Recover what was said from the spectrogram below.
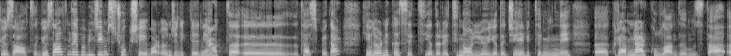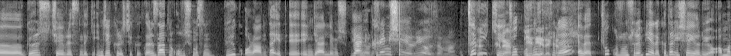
gözaltı. Gözaltında yapabileceğimiz çok şey var. Öncelikle Nihat da e, tasvip eder. Hyaluronik asit ya da retinollü ya da C vitaminli e, kremler kullandığımızda e, göz çevresindeki ince kırışıklıkların zaten oluşmasını büyük oranda et- e, engellemiş Yani bulunuyoruz. krem işe yarıyor o zaman. Tabii K- ki krem çok uzun süre kadar. evet çok uzun süre bir yere kadar işe yarıyor ama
